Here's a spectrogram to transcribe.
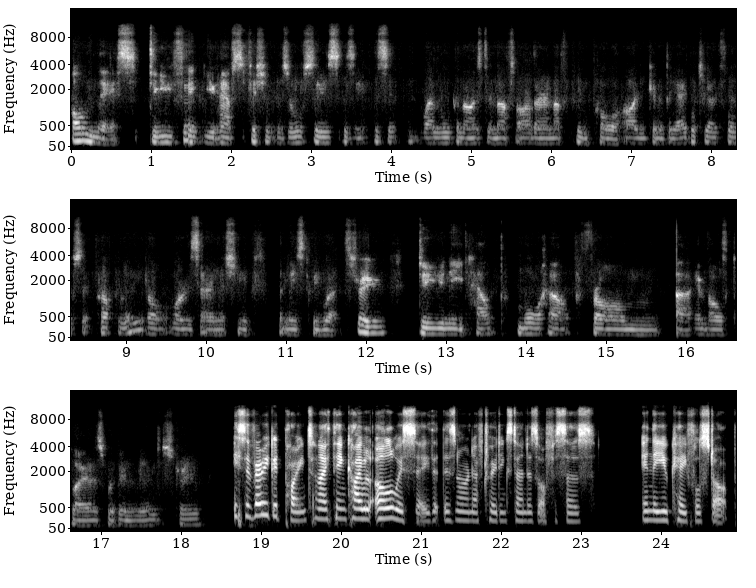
on this, do you think you have sufficient resources? Is it is it well organised enough? Are there enough people? Are you going to be able to enforce it properly, or, or is there an issue that needs to be worked through? Do you need help, more help from uh, involved players within the industry? It's a very good point, and I think I will always say that there's not enough trading standards officers in the UK. Full stop.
